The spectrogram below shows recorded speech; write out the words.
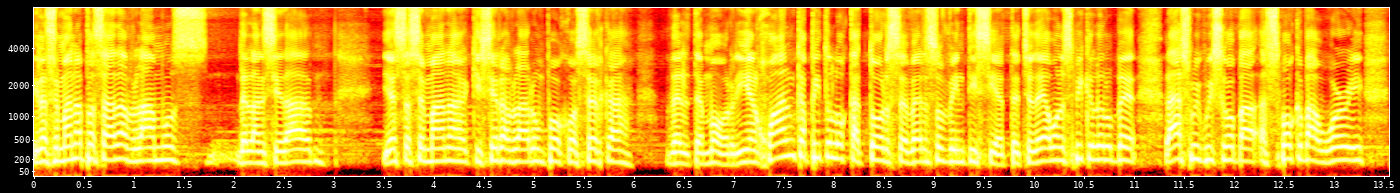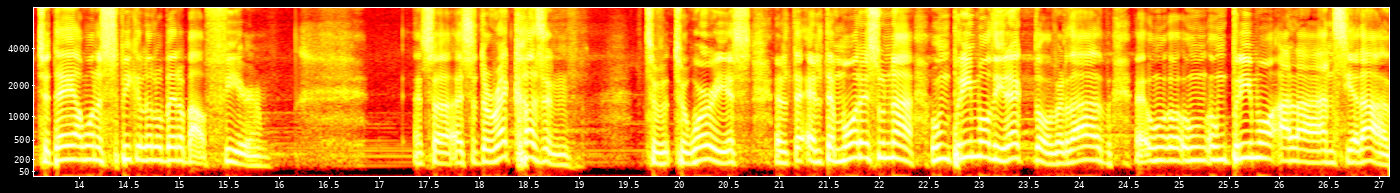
Y la semana pasada hablamos de la ansiedad y esta semana quisiera hablar un poco acerca del temor. Y en Juan capítulo 14, verso 27, today I want to speak a little bit, last week we spoke about, spoke about worry, today I want to speak a little bit about fear. It's a, it's a direct cousin To, to, worry. Es, el, el, temor es una, un primo directo, ¿verdad? Un, un, un primo a la ansiedad.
